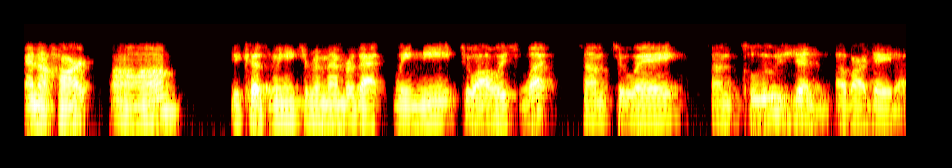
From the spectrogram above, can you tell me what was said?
and a heart. Aww. Because we need to remember that we need to always what? Come to a conclusion of our data.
